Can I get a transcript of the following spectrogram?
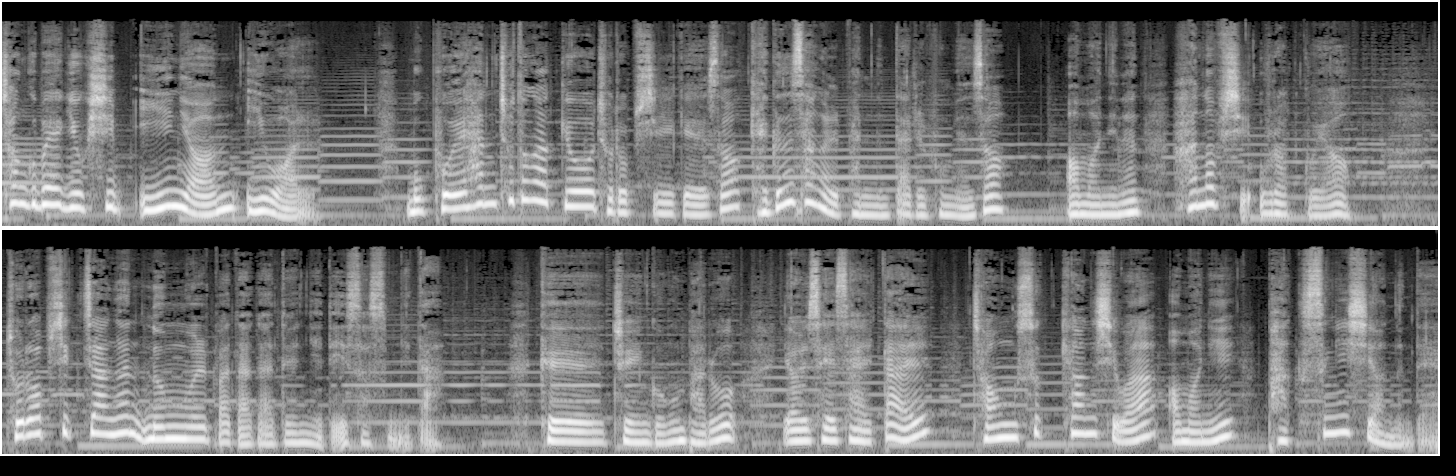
1962년 2월 목포의 한 초등학교 졸업식에서 개근상을 받는 딸을 보면서 어머니는 한없이 울었고요. 졸업식장은 눈물바다가 된 일이 있었습니다. 그 주인공은 바로 13살 딸 정숙현 씨와 어머니 박승희 씨였는데요.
